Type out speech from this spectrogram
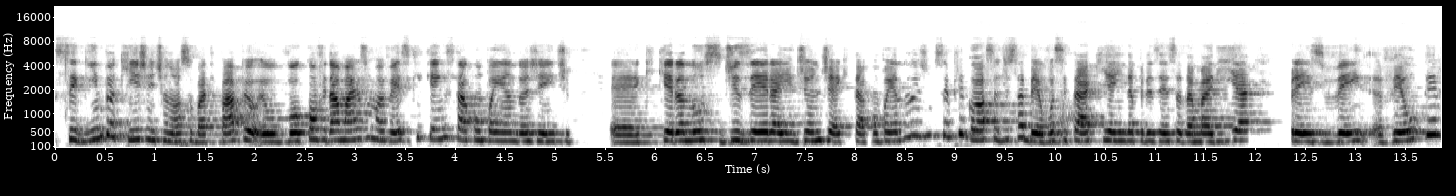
Seguindo aqui, gente, o nosso bate-papo, eu, eu, vou convidar mais uma vez que quem está acompanhando a gente, é, que queira nos dizer aí de onde é que está acompanhando, a gente sempre gosta de saber. Eu vou citar aqui ainda a presença da Maria Presvelter,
